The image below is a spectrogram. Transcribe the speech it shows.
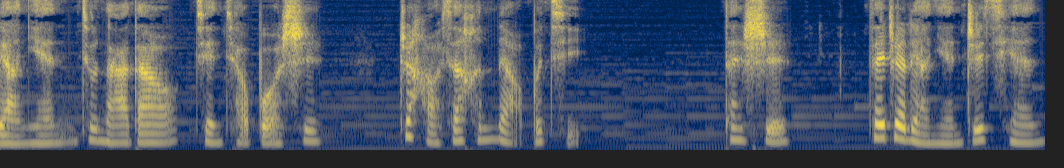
两年就拿到剑桥博士，这好像很了不起。但是，在这两年之前，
